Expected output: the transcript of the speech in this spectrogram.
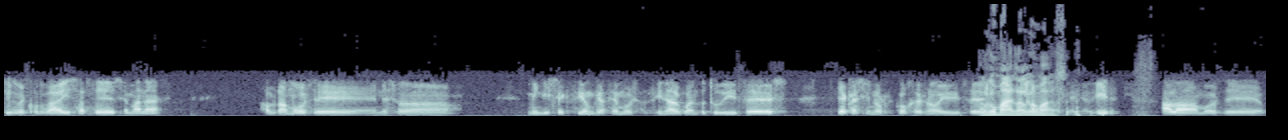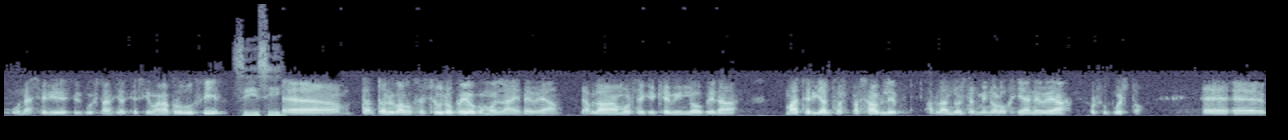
si recordáis, hace semanas hablamos de, en esa mini sección que hacemos al final, cuando tú dices, ya casi nos recoges, ¿no? Y dices... Algo más, algo "Vamos más". añadir", hablábamos de una serie de circunstancias que se iban a producir, Sí, sí. eh, tanto en el baloncesto europeo como en la NBA. Hablábamos de que Kevin Love era material traspasable, hablando en terminología NBA, por supuesto, eh,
